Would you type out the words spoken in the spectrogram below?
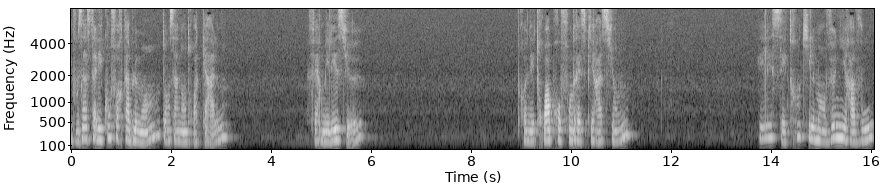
Et vous installez confortablement dans un endroit calme. Fermez les yeux Prenez trois profondes respirations et laissez tranquillement venir à vous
